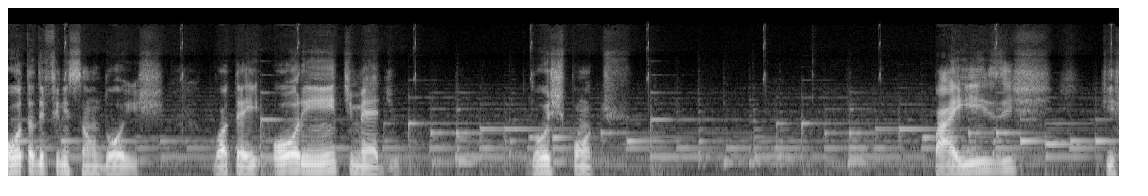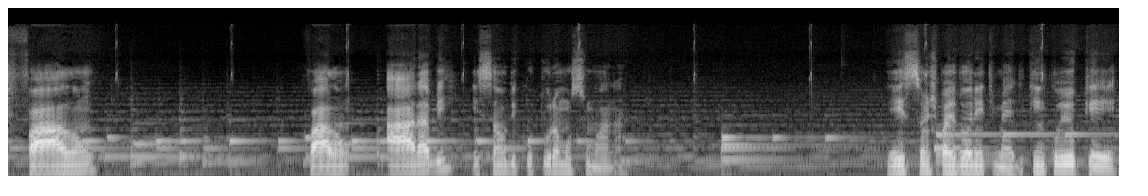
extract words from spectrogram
Outra definição 2. Bota aí Oriente Médio. Dois pontos países que falam falam árabe e são de cultura muçulmana. Esses são os países do Oriente Médio, que inclui o que?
